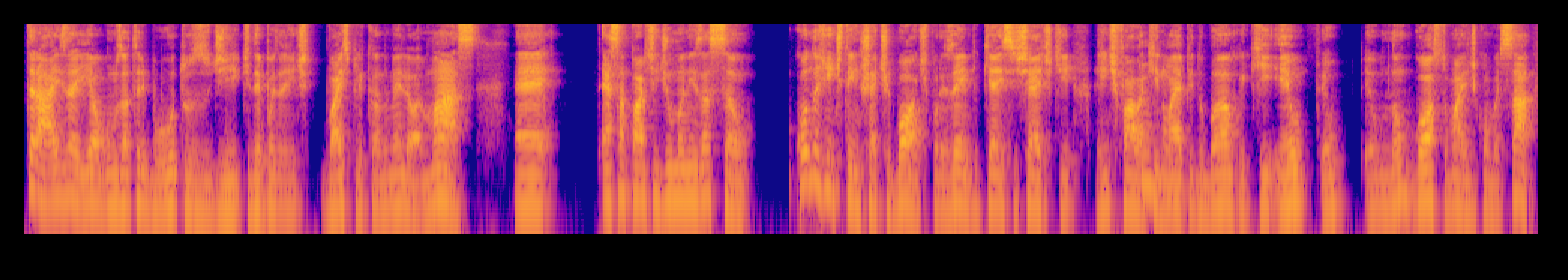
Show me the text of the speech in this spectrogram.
traz aí alguns atributos de que depois a gente vai explicando melhor. Mas é, essa parte de humanização. Quando a gente tem um chatbot, por exemplo, que é esse chat que a gente fala aqui no uhum. app do banco e que eu, eu eu não gosto mais de conversar,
